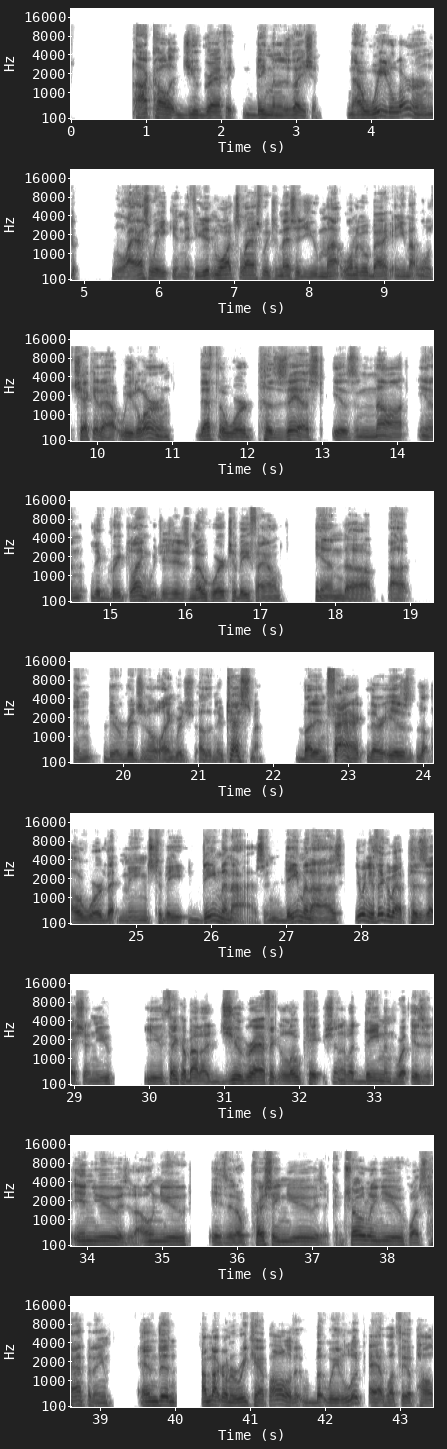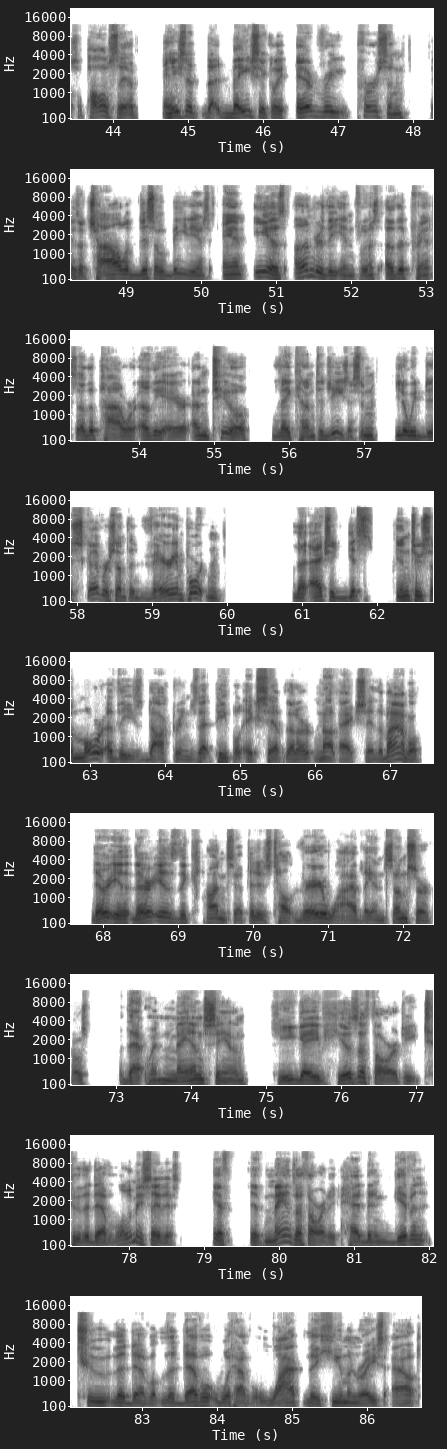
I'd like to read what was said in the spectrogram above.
I call it geographic demonization. Now we learned last week, and if you didn't watch last week's message, you might want to go back and you might want to check it out. We learned that the word possessed is not in the Greek language. It is nowhere to be found in uh, uh, in the original language of the New Testament. But in fact, there is a word that means to be demonized. And demonized, when you think about possession, you you think about a geographic location of a demon. What is it in you? Is it on you? Is it oppressing you? Is it controlling you? What's happening? And then I'm not going to recap all of it, but we looked at what the Apostle Paul said. And he said that basically every person is a child of disobedience and is under the influence of the prince of the power of the air until they come to Jesus. And, you know, we discover something very important that actually gets into some more of these doctrines that people accept that are not actually in the Bible there is there is the concept that is taught very widely in some circles that when man sinned, he gave his authority to the devil. Well, let me say this: if if man's authority had been given to the devil, the devil would have wiped the human race out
